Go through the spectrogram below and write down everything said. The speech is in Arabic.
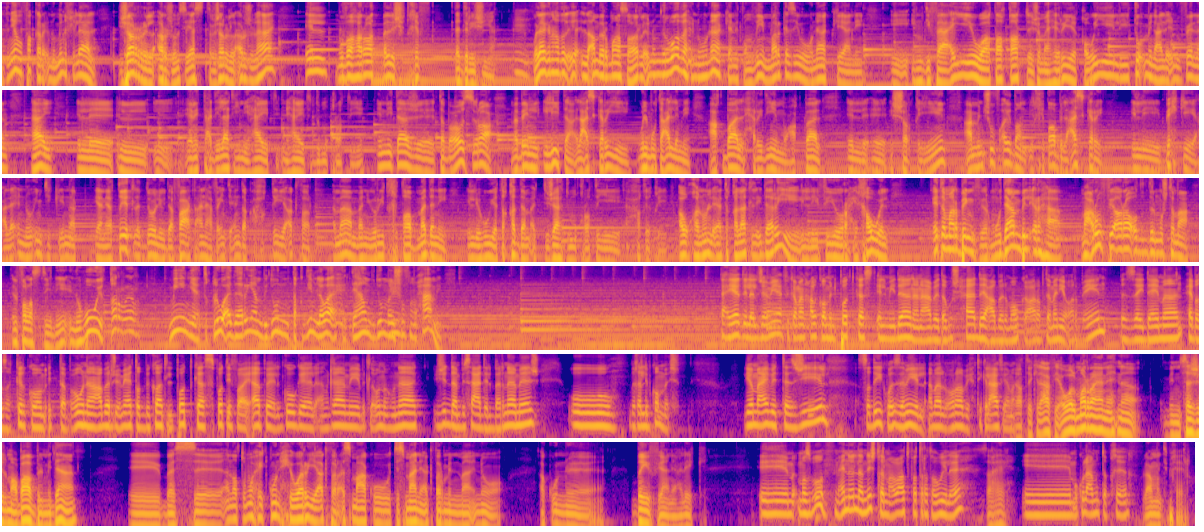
فنتنياهو فكر إنه من خلال جر الأرجل سياسة جر الأرجل هاي المظاهرات بلش تخف تدريجيا. ولكن هذا الأمر ما صار لأنه من الواضح إنه هناك يعني تنظيم مركزي وهناك يعني اندفاعية وطاقات جماهيرية قوية لتؤمن على إنه فعلا هاي ال ال يعني التعديلات هي نهاية نهاية الديمقراطية، النتاج تبعه الصراع ما بين الإليتا العسكرية والمتعلمة عقبال الحريديم وعقبال الشرقيين، عم نشوف أيضا الخطاب العسكري اللي بيحكي على إنه أنت كأنك يعني أعطيت للدولة ودافعت عنها فأنت عندك أحقية أكثر أمام من يريد خطاب مدني اللي هو يتقدم اتجاه ديمقراطية حقيقية أو قانون الاعتقالات الإدارية اللي فيه رح يخول إيتمار بنغفير مدام بالإرهاب معروف في ارائه ضد المجتمع الفلسطيني إنه هو يقرر مين يعتقلوه اداريا بدون تقديم لوائح اتهام بدون ما يشوف محامي. تحياتي للجميع في كمان حلقة من بودكاست الميدان. أنا عبد أبو شحادة عبر موقع عرب 48 بس زي دايما حب أذكركم اتبعونا عبر جميع تطبيقات البودكاست Spotify Apple Google أنغامي بتلاقونا هناك. جدا بيساعد البرنامج وبغلبكم مش. اليوم معي بالتسجيل الصديق والزميل أمال العرابي يعطيك العافية أمال. يعطيك العافية. أول مرة يعني إحنا بنسجل مع بعض بالميدان. إيه بس إيه أنا طموحي تكون حوارية أكثر أسمعك وتسمعني أكثر من ما إنه أكون إيه ضيف يعني عليك. إيه مزبوط مع إنه إلا بنشتغل مع بعض فترة طويلة صحيح. إيه وكل عام وأنت بخير. كل عام وأنت بخير.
